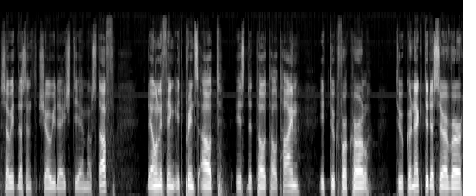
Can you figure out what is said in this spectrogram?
so it doesn't show you the HTML stuff. The only thing it prints out is the total time it took for curl to connect to the server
